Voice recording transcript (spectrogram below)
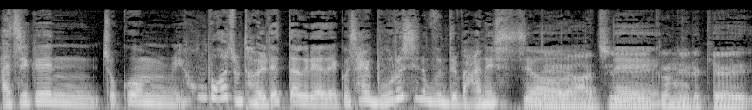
아직은 조금 홍보가 좀 덜 됐다 그래야 될거 잘 모르시는 분들 많으시죠. 네, 아직은 이렇게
